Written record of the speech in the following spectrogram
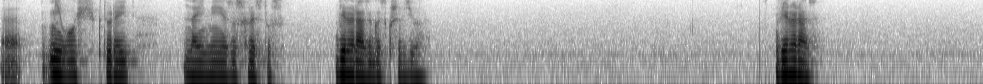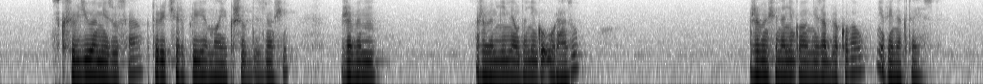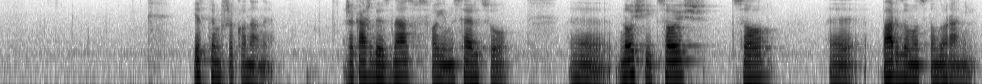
E, miłość, której na imię Jezus Chrystus. Wiele razy go skrzywdziłem. Wiele razy. Skrzywdziłem Jezusa, który cierpliwie moje krzywdy znosi, żebym, żebym nie miał do Niego urazu? Żebym się na Niego nie zablokował? Nie wiem, jak to jest. Jestem przekonany, że każdy z nas w swoim sercu e, nosi coś, co e, bardzo mocno go rani,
